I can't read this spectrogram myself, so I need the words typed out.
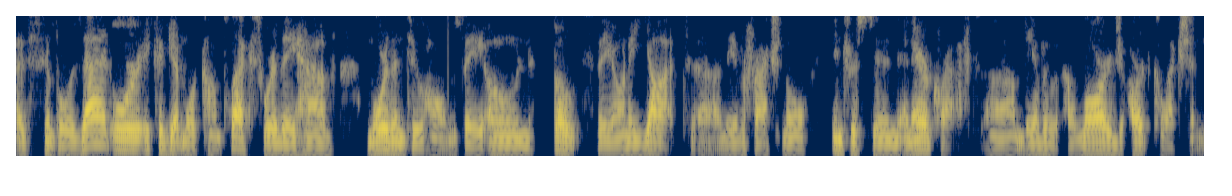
as simple as that, or it could get more complex where they have more than two homes. They own boats, they own a yacht, uh, they have a fractional interest in an aircraft, um, they have a, a, large art collection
